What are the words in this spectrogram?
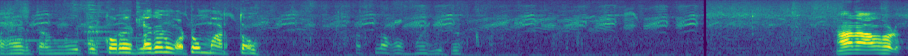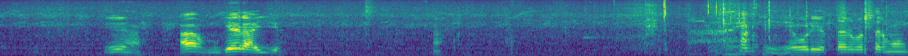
હાર તમે હું તો કરો એટલે કે ઓટો મારતો. આટલા હોબો દીધો હા ના આવડ એ હા. હા હું ઘેર આવી ગયો. હા. એ વળી અત્યારે અત્યારમાં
